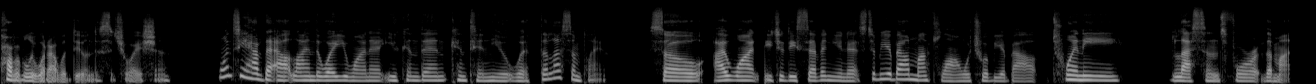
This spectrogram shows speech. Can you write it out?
probably what I would do in this situation. Once you have the outline the way you want it, you can then continue with the lesson plan. So I want each of these seven units to be about a month long, which will be about 20 lessons for the month.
